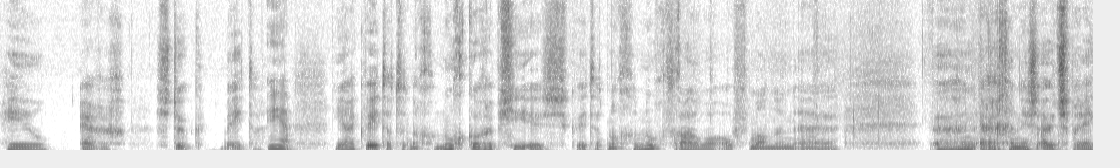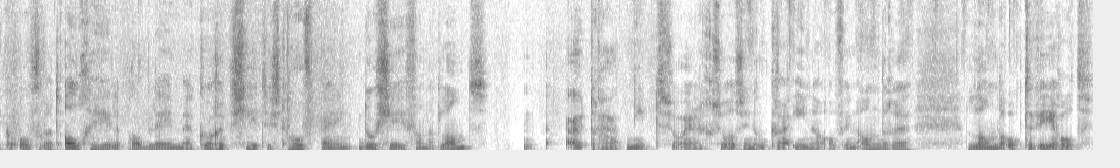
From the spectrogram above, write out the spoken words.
heel erg stuk beter. Ja. Ja, ik weet dat er nog genoeg corruptie is. Ik weet dat nog genoeg vrouwen of mannen uh, hun ergernis uitspreken over het algehele probleem uh, corruptie. Het is het hoofdpijndossier van het land. Uiteraard niet zo erg zoals in Oekraïne of in andere landen op de wereld.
